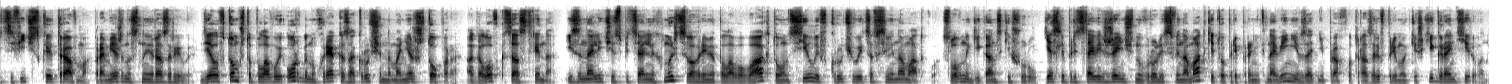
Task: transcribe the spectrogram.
специфическая травма – промежностные разрывы. Дело в том, что половой орган у хряка закручен на манер штопора, а головка заострена. Из-за наличия специальных мышц во время полового акта он силой вкручивается в свиноматку, словно гигантский шуруп. Если представить женщину в роли свиноматки, то при проникновении в задний проход разрыв прямой кишки гарантирован.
